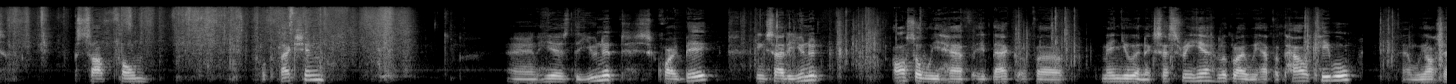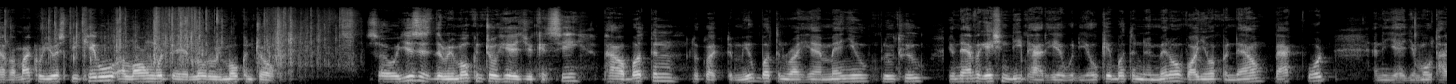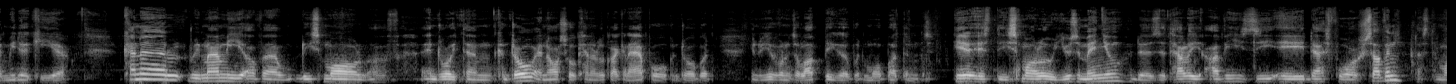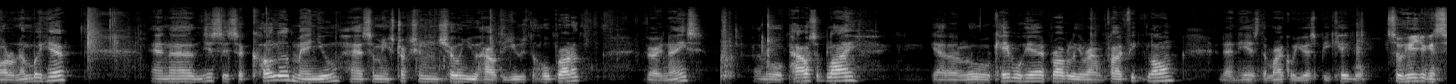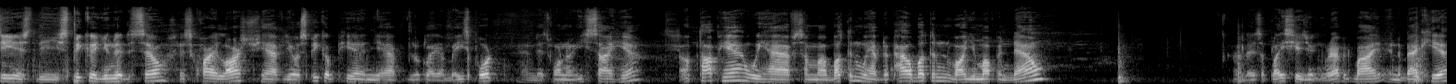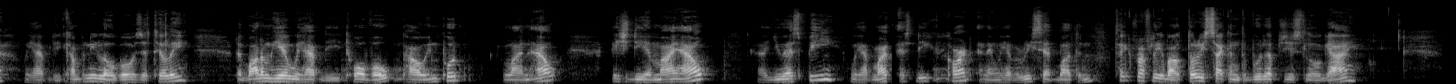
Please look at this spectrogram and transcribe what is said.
soft foam for protection. And here's the unit, it's quite big. Inside the unit, also we have a back of a menu and accessory here. Look like we have a power cable, and we also have a micro USB cable along with a little remote control. So this is the remote control here as you can see. Power button, look like the mute button right here, menu, Bluetooth. Your navigation D-pad here with the OK button in the middle, volume up and down, back, forward. And then you have your multimedia key here. Kind of remind me of uh, these small of Android um, control and also kind of look like an Apple control but you know the is a lot bigger with more buttons. Here is the smaller user menu, the Zettaly Avy ZA-47, that's the model number here and uh, this is a color menu has some instructions showing you how to use the whole product. Very nice. A little power supply. Got a little cable here probably around 5 feet long. And then here's the micro USB cable. So here you can see is the speaker unit itself. It's quite large. You have your speaker up here and you have look like a bass port. And there's one on each side here. Up top here we have some uh, button. We have the power button volume up and down. There's a place here you can grab it by. In the back here we have the company logo. Zettaly the bottom here we have the 12 volt power input, line out, HDMI out, uh, USB, we have micro SD card, and then we have a reset button. Takes roughly about 30 seconds to boot up this little guy.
